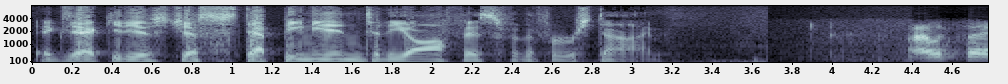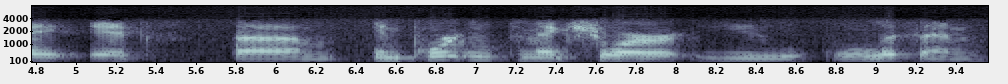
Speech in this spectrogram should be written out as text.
executives just stepping into the office for the first time? I would say it's um, important to make sure you listen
